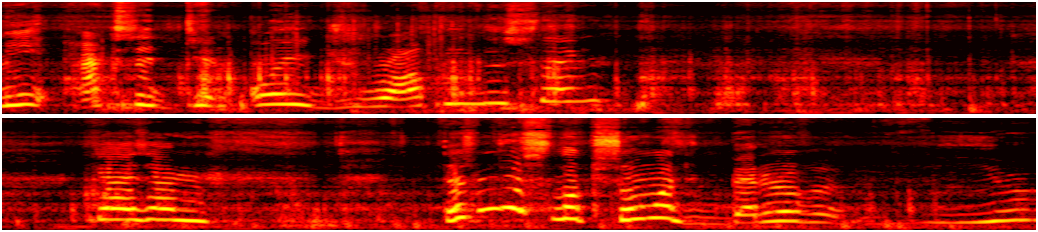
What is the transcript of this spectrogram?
me accidentally dropping this thing. Guys, um, doesn't this look so much better of a view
